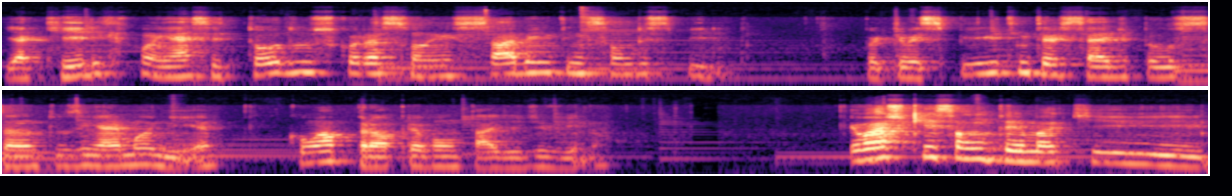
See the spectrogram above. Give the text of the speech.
E aquele que conhece todos os corações sabe a intenção do Espírito, porque o Espírito intercede pelos santos em harmonia com a própria vontade divina. Eu acho que esse é um tema que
